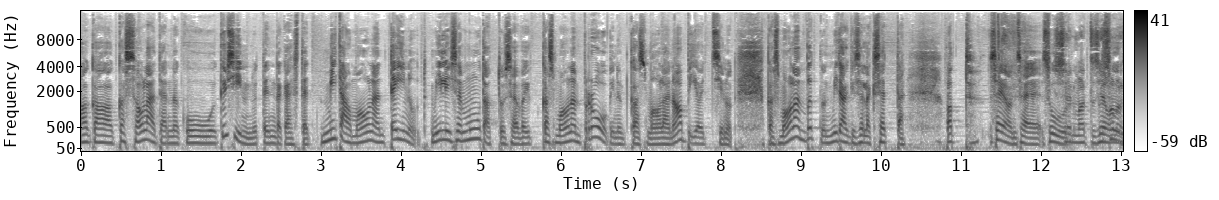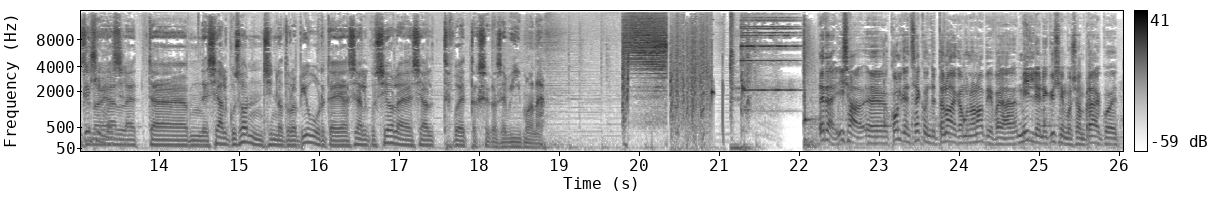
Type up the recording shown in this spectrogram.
aga kas sa oled äh, nagu küsinud enda käest, et mida ma olen teinud, millise muudatuse või kas ma olen proovinud, kas ma olen abi otsinud, kas ma olen võtnud midagi selleks ette? vot, see on see suur, see on vaata see vanasõna jälle, et äh, seal, kus on, sinna tuleb juurde ja seal, kus ei ole, sealt võetakse ka see viimane. tere, isa, kolmkümmend sekundit on aega, mul on abi vaja. miljoni küsimus on praegu, et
